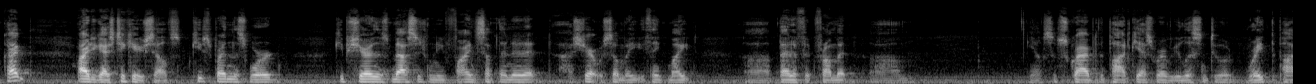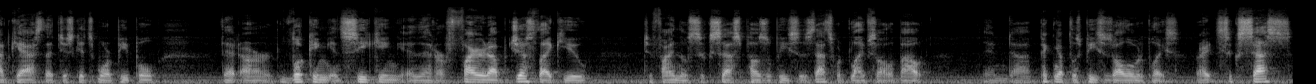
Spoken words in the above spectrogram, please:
Okay? All right, you guys, take care of yourselves. Keep spreading this word. Keep sharing this message when you find something in it. Uh, share it with somebody you think might uh, benefit from it. Um, you know, subscribe to the podcast wherever you listen to it. Rate the podcast. That just gets more people that are looking and seeking and that are fired up just like you to find those success puzzle pieces. That's what life's all about. And uh, picking up those pieces all over the place, right? Success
